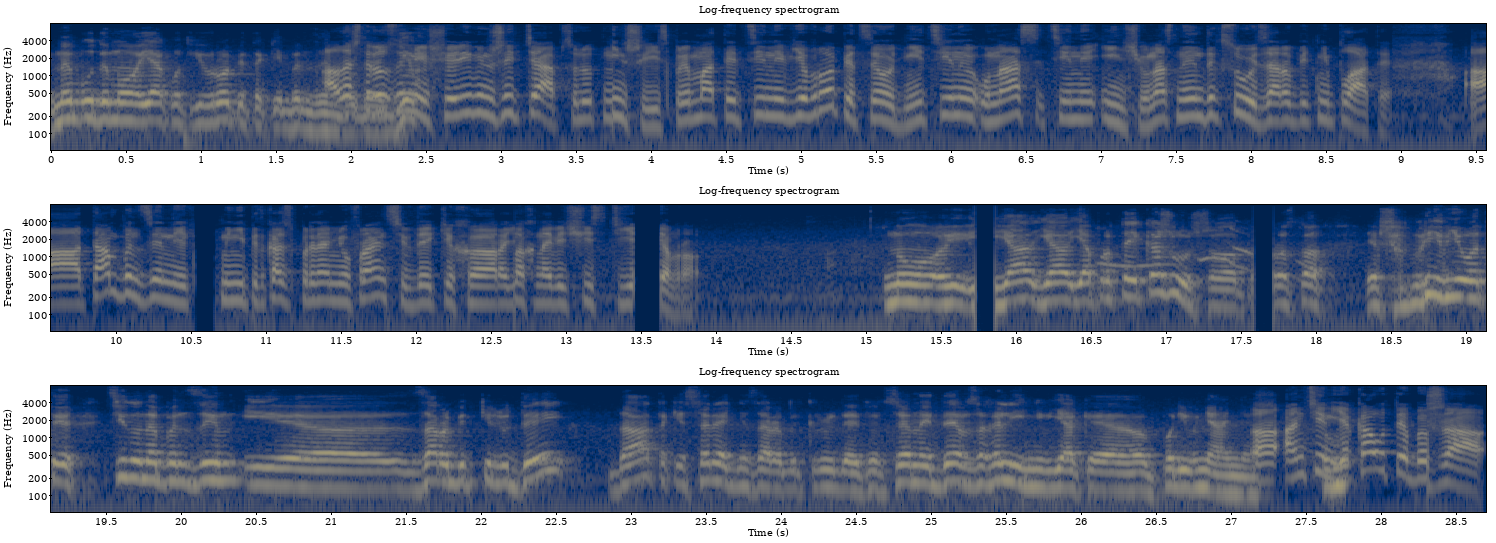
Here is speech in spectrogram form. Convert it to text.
і ми будемо як от в Європі, так і бензин. Але ж ти буде. розумієш, що рівень життя абсолютно інший. І сприймати ціни в Європі це одні ціни, у нас ціни інші. У нас не індексують заробітні плати. А там бензин, як мені підказують, принаймні у Франції, в деяких е, районах навіть 6 євро. Ну я, я, я про те й кажу, що просто якщо порівнювати ціну на бензин і е, заробітки людей, да, такі середні заробітки людей, то це не йде взагалі ні в яке порівняння. А, Антін, яка у тебе жа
